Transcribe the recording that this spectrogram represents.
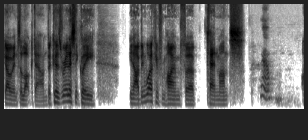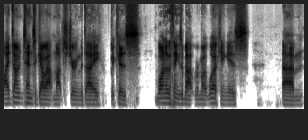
go into lockdown because realistically, you know, I've been working from home for 10 months. Yeah. I don't tend to go out much during the day because one of the things about remote working is um,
